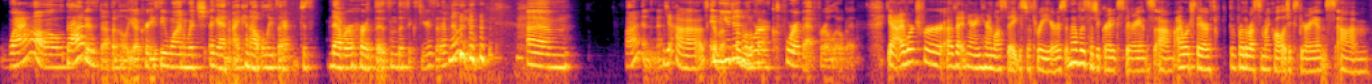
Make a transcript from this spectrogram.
wow, that is definitely a crazy one. Which again, I cannot believe that I've just never heard this in the six years that I've known you. um, fun. Yeah, it's And you did work fact. for a vet for a little bit. Yeah, I worked for a veterinarian here in Las Vegas for three years, and that was such a great experience. Um, I worked there th- for the rest of my college experience. Um,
